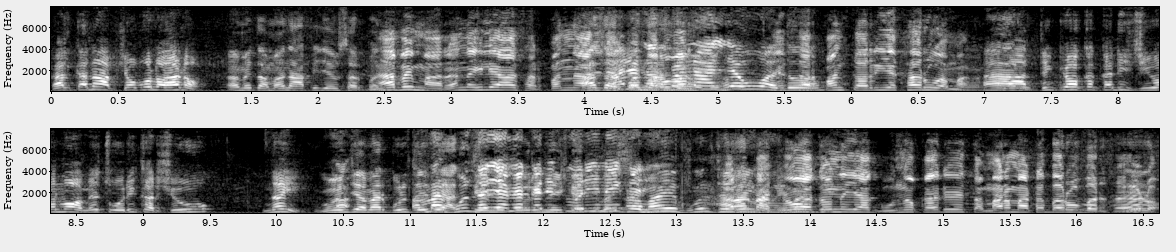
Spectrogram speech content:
કાલ કને આપશો? બોલો હાડો અમે તમને આપી દેવું સરપંચ. ના ભાઈ મારા નહીં લે આ સરપંચ હા, સરપંચ બરોબર. સરપંચ ના જેવું હતું. સરપંચ કરીએ ખરું અમારે. હા. આજથી કયો કે કદી જીવનમાં અમે ચોરી કરશું? નહીં. ગોવિંદજી અમારે ભૂલ થઈ જાય ભૂલ થઈ જાય, અમે કદી ચોરી નહીં કરી. અમારી ભૂલ થઈ હારું, ગઈ. વાંધો નહીં, આ ગુનો કર્યો તમારા માટે બરોબર છે. હેડો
